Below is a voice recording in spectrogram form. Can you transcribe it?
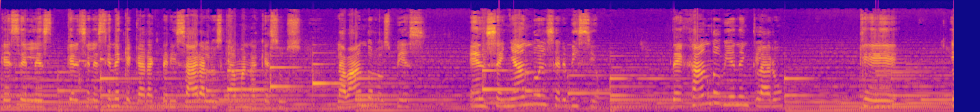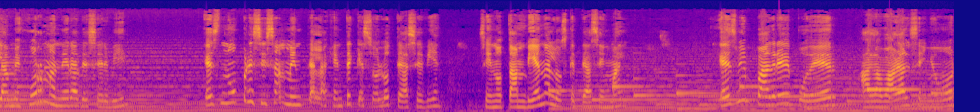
que se les, que se les tiene que caracterizar a los que aman a Jesús, lavando los pies, enseñando el servicio, dejando bien en claro que la mejor manera de servir es no precisamente a la gente que solo te hace bien, sino también a los que te hacen mal. Es bien padre poder alabar al Señor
